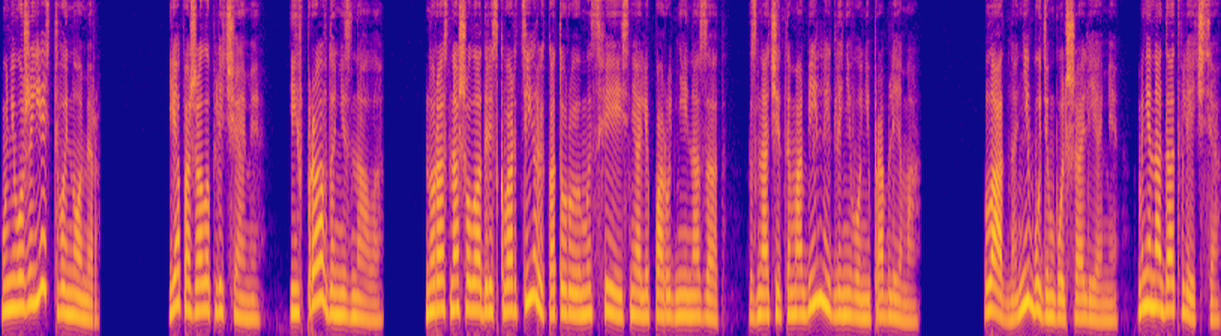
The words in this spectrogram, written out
У него же есть твой номер?» Я пожала плечами. И вправду не знала. Но раз нашел адрес квартиры, которую мы с феей сняли пару дней назад, значит, и мобильный для него не проблема. Ладно, не будем больше о Лиаме. Мне надо отвлечься.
